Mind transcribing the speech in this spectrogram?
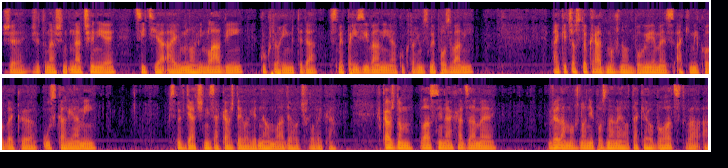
že, že to naše nadšenie cítia aj mnohí mladí, ku ktorým teda sme prizývaní a ku ktorým sme pozvaní aj keď častokrát možno bojujeme s akýmikoľvek e, úskaliami, sme vďační za každého jedného mladého človeka. V každom vlastne nachádzame veľa možno nepoznaného takého bohatstva a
